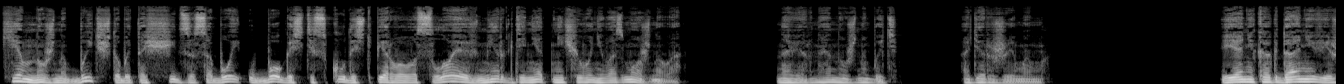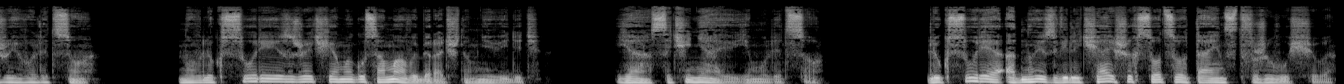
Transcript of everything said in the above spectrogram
Кем нужно быть, чтобы тащить за собой убогость и скудость первого слоя в мир, где нет ничего невозможного? Наверное, нужно быть одержимым. Я никогда не вижу его лицо. Но в люксурии сжечь я могу сама выбирать, что мне видеть. Я сочиняю ему лицо. Люксурия — одно из величайших социотаинств живущего.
